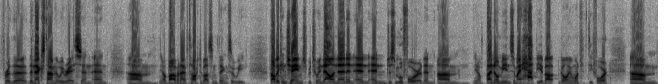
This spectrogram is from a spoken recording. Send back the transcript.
for the, the next time that we race. And, and um, you know, Bob and I have talked about some things that we probably can change between now and then, and, and, and just move forward. And um, you know, by no means am I happy about going 154, um,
